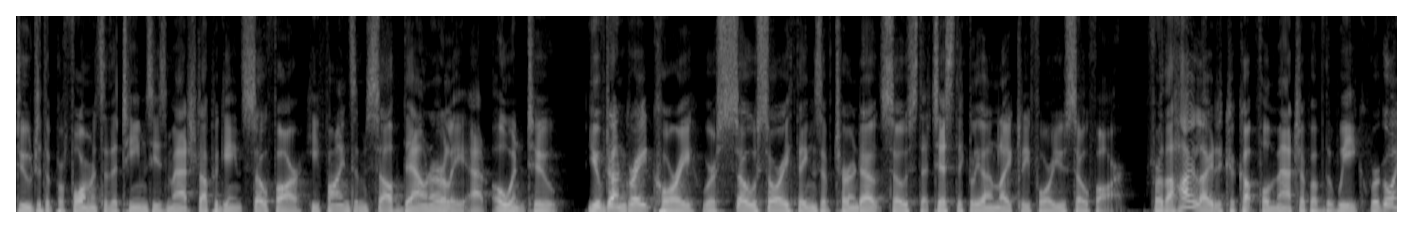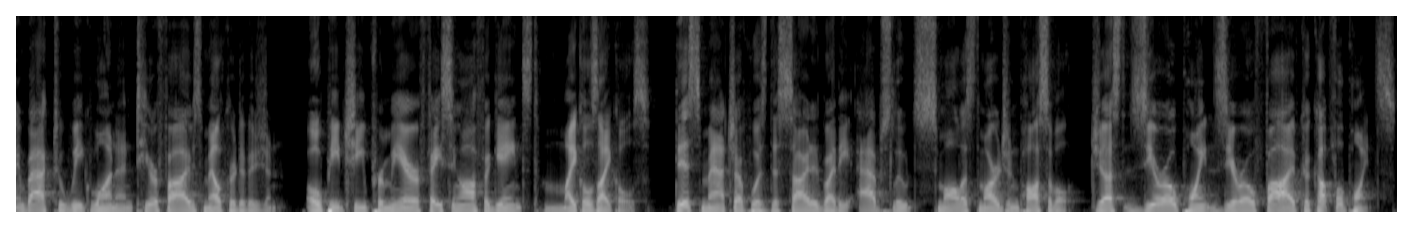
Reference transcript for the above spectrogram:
due to the performance of the teams he's matched up against so far, he finds himself down early at 0 2. You've done great, Corey. We're so sorry things have turned out so statistically unlikely for you so far. For the highlighted Cupful matchup of the week, we're going back to Week 1 and Tier 5's Melker Division. OPC Premier facing off against Michaels Eichels. This matchup was decided by the absolute smallest margin possible, just 0.05 Cupful points.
